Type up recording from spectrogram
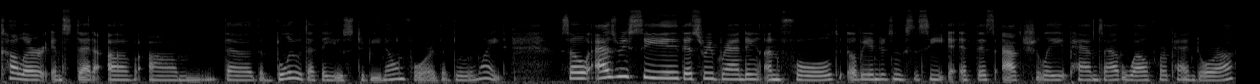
color instead of um, the the blue that they used to be known for the blue and white so, as we see this rebranding unfold, it'll be interesting to see if this actually pans out well for Pandora.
